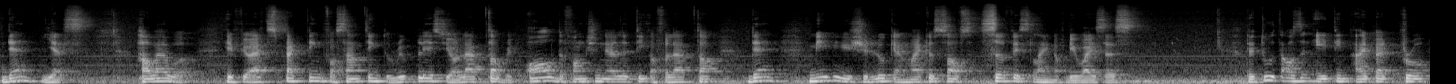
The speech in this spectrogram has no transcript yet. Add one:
then yes. However, if you're expecting for something to replace your laptop with all the functionality of a laptop, then maybe you should look at Microsoft's Surface line of devices. The 2018 iPad Pro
